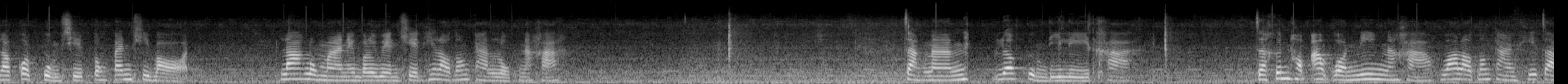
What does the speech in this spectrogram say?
แล้วกดปุ่มชิปตรงแป้นคีย์บอร์ด ลากลงมาในบริเวณเคสที่เราต้องการลบนะคะ จากนั้นเลือกปุ่ม delete ค่ะ จะขึ้น top up warning นะคะ ว่าเราต้องการที่จะ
